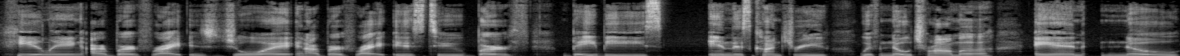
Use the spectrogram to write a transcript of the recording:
healing, our birthright is joy, and our birthright is to birth babies in this country with no trauma and no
